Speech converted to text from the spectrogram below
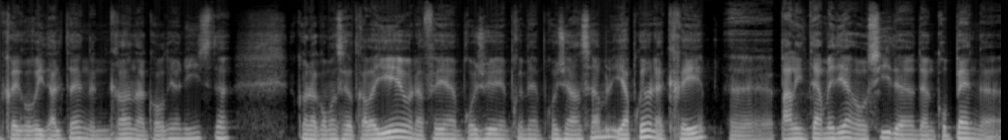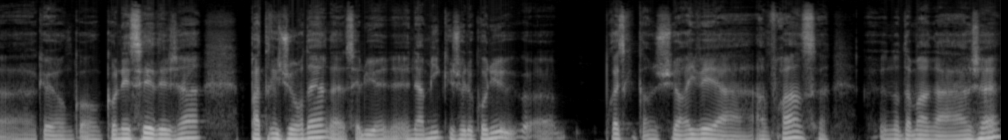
Grégory Dalton, un grand accordéoniste qu'on a commencé à travailler, on a fait un projet, un premier projet ensemble, et après on a créé, euh, par l'intermédiaire aussi d'un copain euh, qu'on connaissait déjà, Patrick Jourdain, euh, c'est lui un, ami que je l'ai connu presque quand je suis arrivé en France, notamment à Agen.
